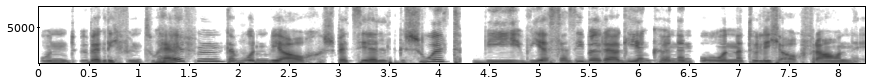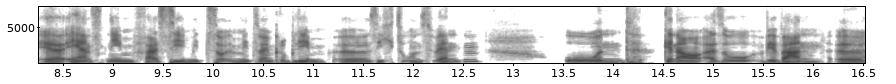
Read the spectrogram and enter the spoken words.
und Übergriffen zu helfen. Da wurden wir auch speziell geschult, wie wir sensibel reagieren können und natürlich auch Frauen äh, ernst nehmen, falls sie mit so, mit so einem Problem äh, sich zu uns wenden. Und genau, also wir waren, äh,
